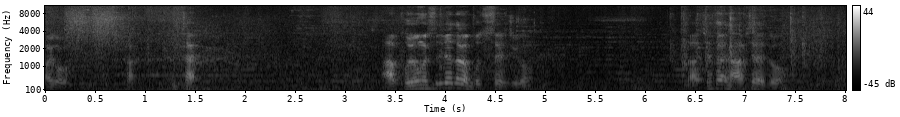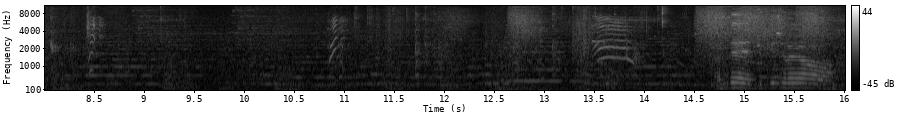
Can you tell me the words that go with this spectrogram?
아이고. 자, 이탈. 아, 보형을 쓰려다가 못 써요, 지금. 자, 최선을 다합시다, 해도. 안 돼, 죽기 싫어요.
